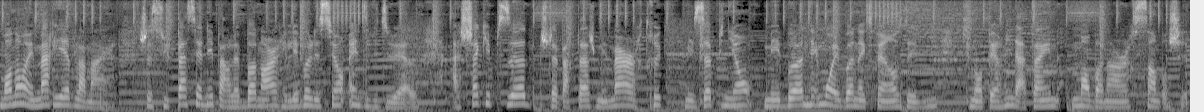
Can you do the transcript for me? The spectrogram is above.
Mon nom est Marie-Ève Lamère. Je suis passionnée par le bonheur et l'évolution individuelle. À chaque épisode, je te partage mes meilleurs trucs, mes opinions, mes bonnes et moins bonnes expériences de vie qui m'ont permis d'atteindre mon bonheur sans bullshit.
